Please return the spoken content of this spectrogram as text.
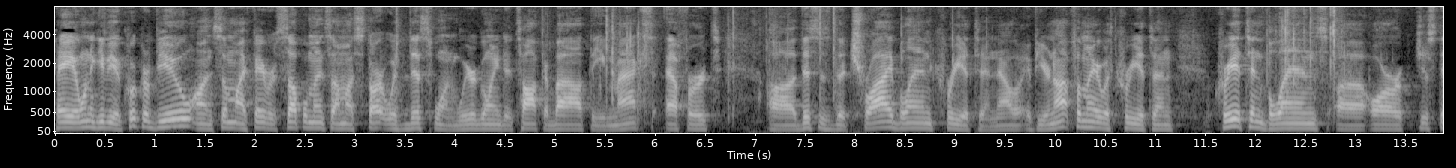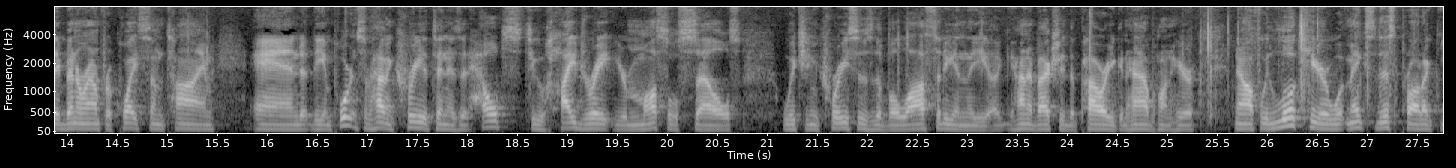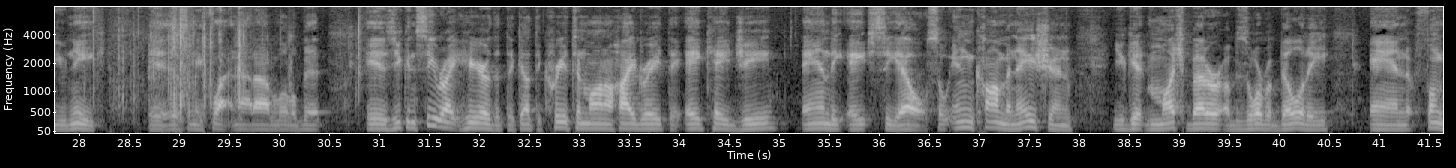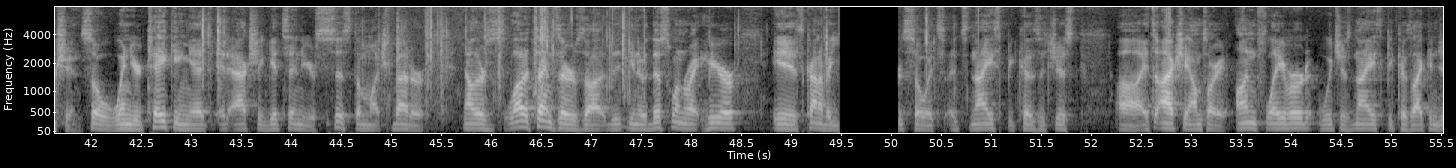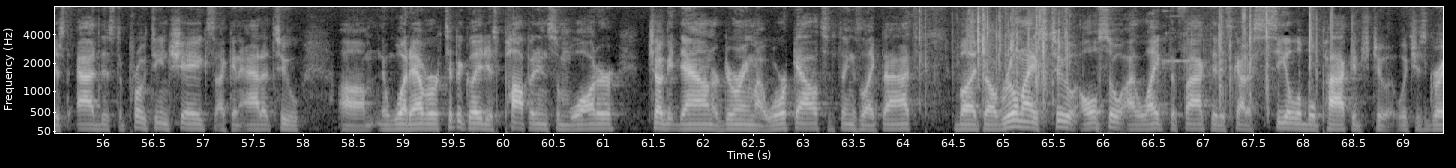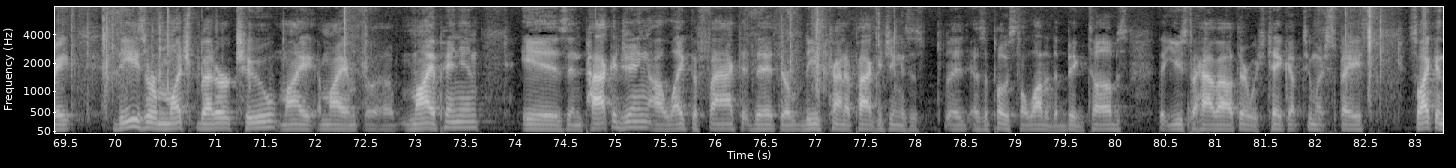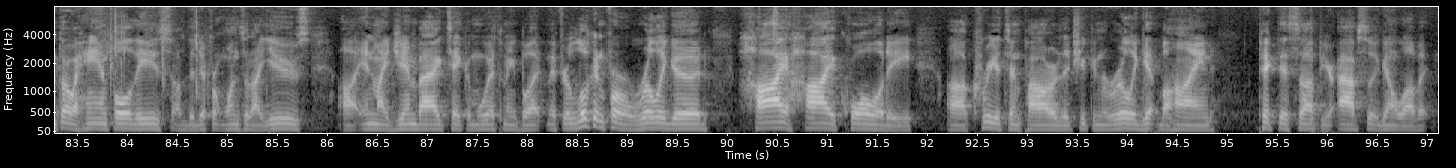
Hey, I want to give you a quick review on some of my favorite supplements. I'm going to start with this one. We're going to talk about the Max Effort. Uh, this is the Tri-Blend Creatine. Now, if you're not familiar with creatine, creatine blends uh, are just, they've been around for quite some time. And the importance of having creatine is it helps to hydrate your muscle cells which increases the velocity and the uh, kind of actually the power you can have on here. Now, if we look here, what makes this product unique is, let me flatten that out a little bit, is you can see right here that they got the creatine monohydrate, the AKG, and the HCl. So in combination, you get much better absorbability and function. So when you're taking it, it actually gets into your system much better. Now there's a lot of times there's, uh, you know, this one right here is kind of a so it's it's nice because it's just uh, it's actually I'm sorry unflavored, which is nice because I can just add this to protein shakes. I can add it to um, whatever. Typically, I just pop it in some water, chug it down, or during my workouts and things like that. But uh, real nice too. Also, I like the fact that it's got a sealable package to it, which is great. These are much better too. My my uh, my opinion is in packaging. I like the fact that these kind of packaging is as, as opposed to a lot of the big tubs that used to have out there, which take up too much space. So I can throw a handful of these of the different ones that I use uh, in my gym bag, take them with me. But if you're looking for a really good, high, high quality uh, creatine powder that you can really get behind, pick this up. You're absolutely going to love it.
